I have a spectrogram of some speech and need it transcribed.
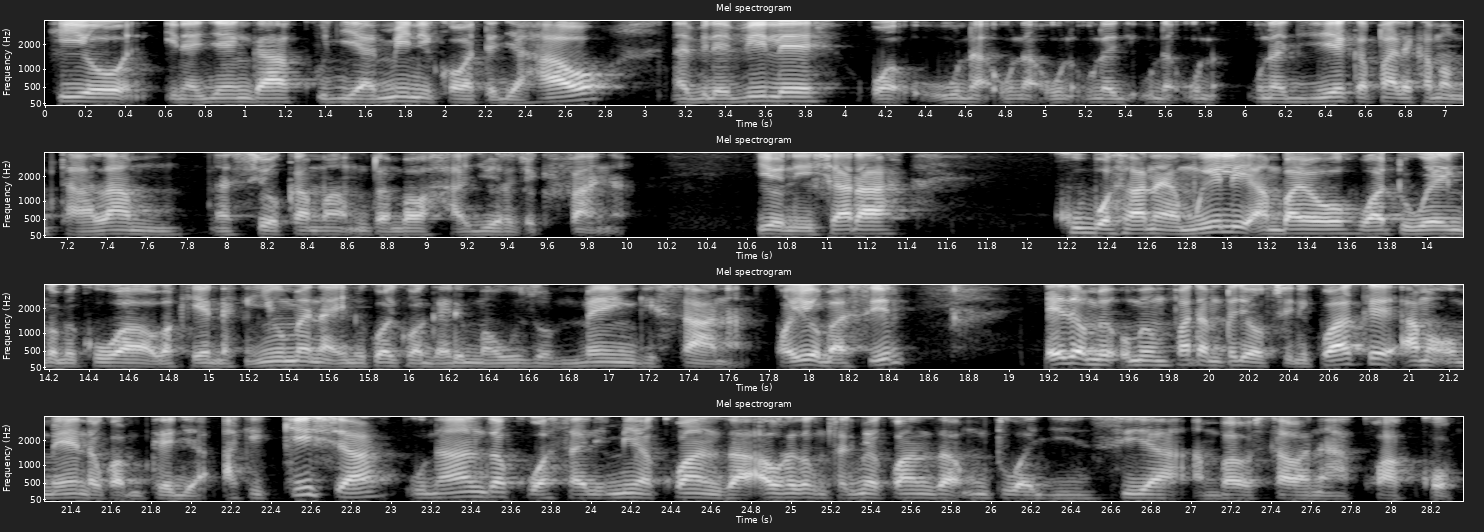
hiyo inajenga kujiamini kwa wateja hao na vile vile unajiweka una, una, una, una, una, pale kama mtaalamu na sio kama mtu ambao hajui anachokifanya. Hiyo ni ishara kubwa sana ya mwili ambayo watu wengi wamekuwa wakienda kinyume na imekuwa ikiwagharimu mauzo mengi sana. Kwa hiyo basi edha ume, umemfata mteja ofisini kwake ama umeenda kwa mteja hakikisha unaanza kuwasalimia kwanza au unaweza kumsalimia kwanza mtu wa jinsia ambayo sawa na ya kwako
